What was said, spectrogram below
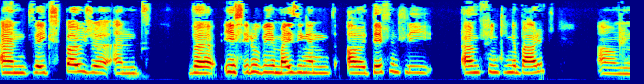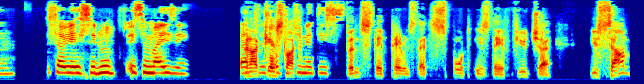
and the exposure and the yes, it will be amazing, and I definitely am thinking about it. Um, so yes, it will. It's amazing. and I guess like convince their parents that sport is their future. You sound,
